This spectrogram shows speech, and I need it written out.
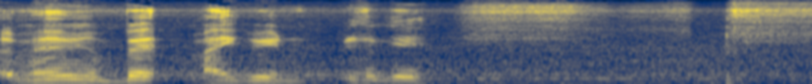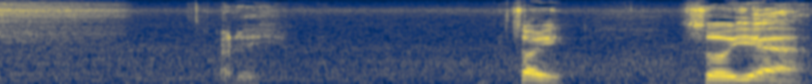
I'm having a bad migraine. It's okay. Sorry. So yeah.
